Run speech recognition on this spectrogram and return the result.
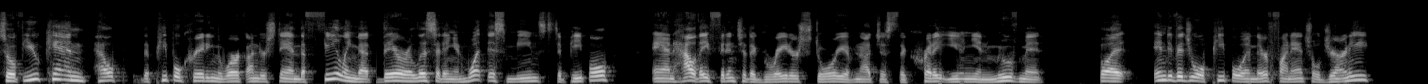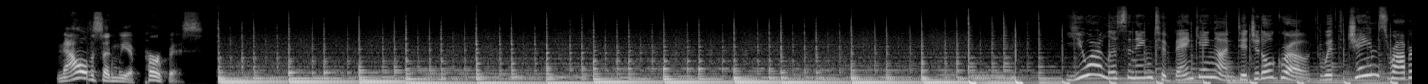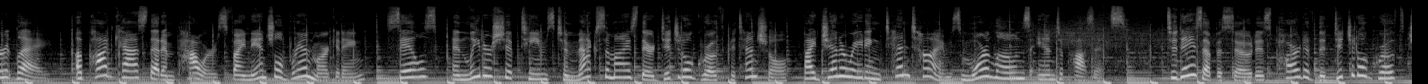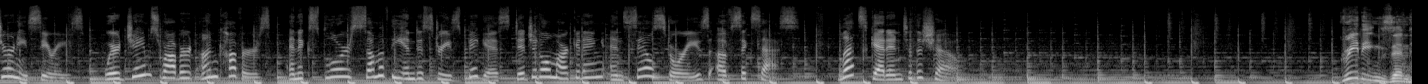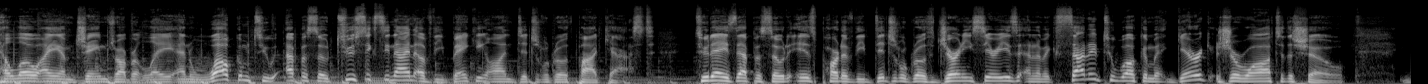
So if you can help the people creating the work understand the feeling that they're eliciting and what this means to people and how they fit into the greater story of not just the credit union movement, but individual people in their financial journey, now all of a sudden we have purpose. You are listening to Banking on Digital Growth with James Robert Lay, a podcast that empowers financial brand marketing, sales, and leadership teams to maximize their digital growth potential by generating 10 times more loans and deposits. Today's episode is part of the Digital Growth Journey series, where James Robert uncovers and explores some of the industry's biggest digital marketing and sales stories of success. Let's get into the show. Greetings and hello, I am James Robert Lay, and welcome to episode 269 of the Banking on Digital Growth podcast. Today's episode is part of the Digital Growth Journey series, and I'm excited to welcome Garrick Giroir to the show.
